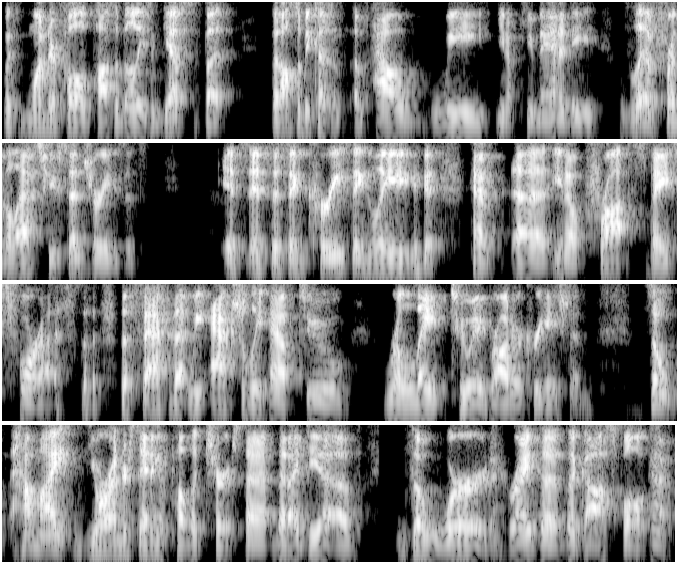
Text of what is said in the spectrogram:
with wonderful possibilities and gifts but but also because of, of how we, you know, humanity has lived for the last few centuries. It's it's it's this increasingly of uh, you know fraught space for us. The the fact that we actually have to relate to a broader creation. So, how might your understanding of public church that that idea of the word, right, the the gospel, kind of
